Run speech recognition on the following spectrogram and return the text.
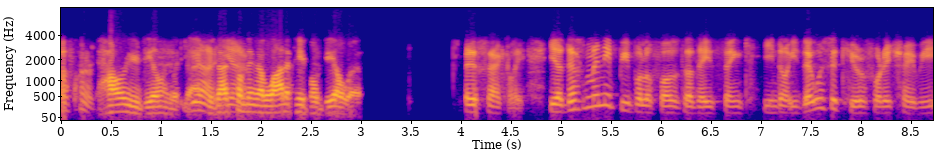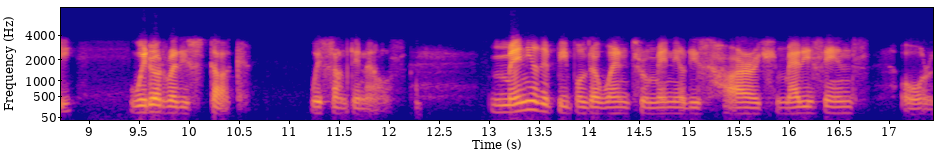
of course how are you dealing with that? Because yeah, that's yeah. something that a lot of people deal with. Exactly. Yeah, there's many people of us that they think you know if there was a cure for HIV, we'd already stuck with something else. Many of the people that went through many of these harsh medicines or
